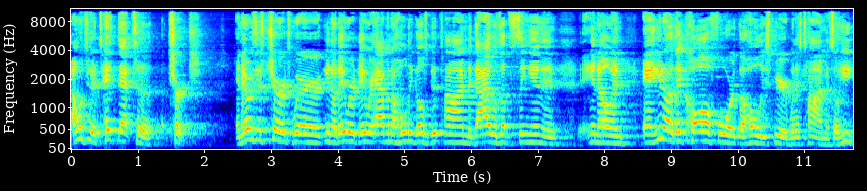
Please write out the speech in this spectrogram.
i want you to take that to church and there was this church where, you know, they were they were having a Holy Ghost good time. The guy was up singing and you know, and and you know, they call for the Holy Spirit when it's time. And so he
